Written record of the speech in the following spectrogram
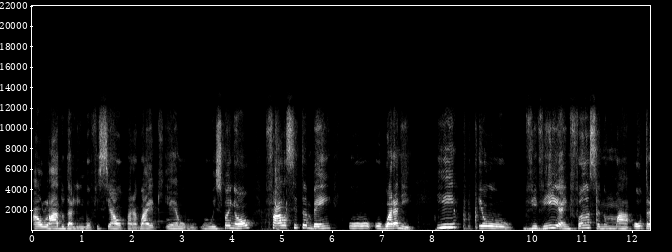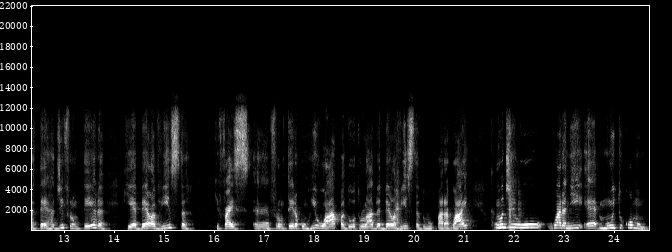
Ao lado da língua oficial paraguaia, que é o, o espanhol, fala-se também o, o Guarani. E eu vivi a infância numa outra terra de fronteira, que é Bela Vista, que faz é, fronteira com o Rio Apa, do outro lado é Bela Vista, do Paraguai, onde o Guarani é muito comum.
